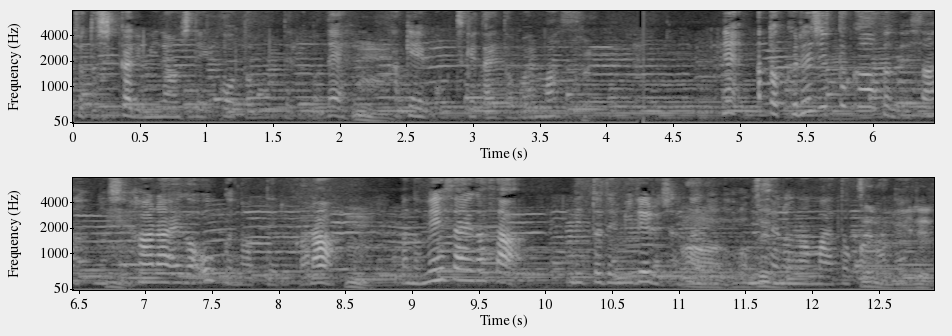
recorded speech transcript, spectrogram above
ちょっとしっかり見直していこうと思ってるので、うん。家計簿をつけたいと思います、はいね、あとクレジットカードでさの支払いが多くなってるから、うん。あの明細がさネットで見れるじゃん何にまあお店の名前とかがね。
